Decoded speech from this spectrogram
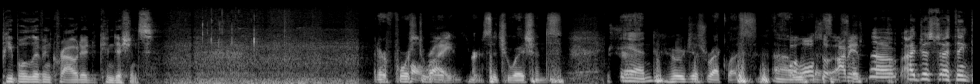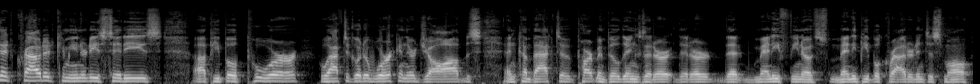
people live in crowded conditions. And are forced oh, to right. work in certain situations, sure. and who are just reckless. Uh, well, also, I mean, no, I just I think that crowded communities, cities, uh, people poor who have to go to work in their jobs and come back to apartment buildings that are that are that many you know many people crowded into small.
